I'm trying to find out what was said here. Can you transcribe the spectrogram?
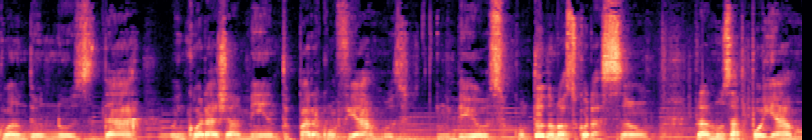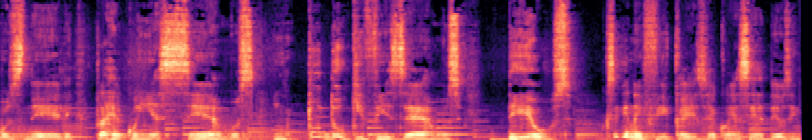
quando nos dá o encorajamento para confiarmos em Deus com todo o nosso coração, para nos apoiarmos nele, para reconhecermos em tudo o que fizermos Deus que significa isso? Reconhecer Deus em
